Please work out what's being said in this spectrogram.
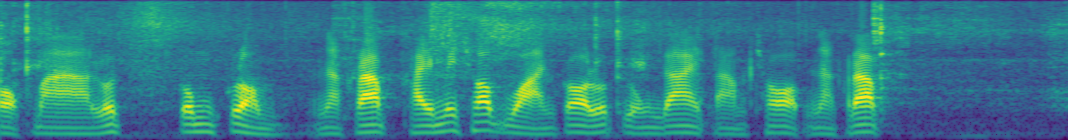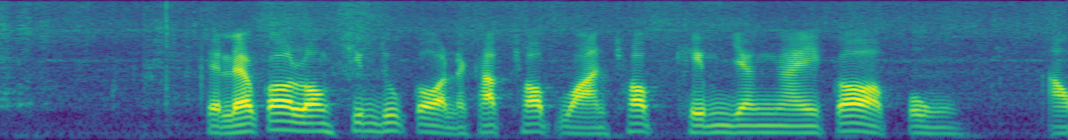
ออกมารสกลมกล่อมนะครับ ใครไม่ชอบหวานก็ลดลงได้ตามชอบนะครับ เสร็จแล้วก็ลองชิมดูก่อนนะครับ ชอบหวานชอบเค็มยังไงก็ปรุงเอา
